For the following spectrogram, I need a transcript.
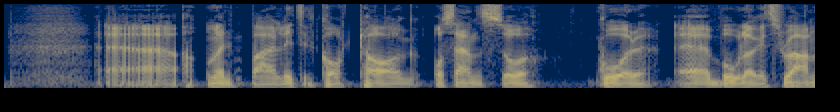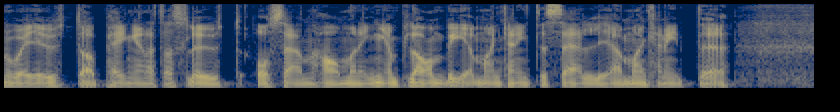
eh om ett bara litet kort tag och sen så går eh, bolagets runway ut, då, pengarna tar slut och sen har man ingen plan B. Man kan inte sälja, man kan inte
